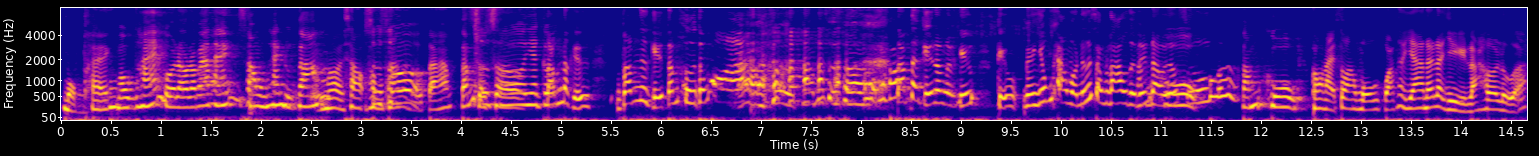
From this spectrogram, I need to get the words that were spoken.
Một tháng. Một tháng rồi đầu là 3 tháng sau một tháng được tắm. Đúng rồi sao sơ sơ tắm được tắm. Tắm sơ sơ nha cưng tắm là kiểu tắm như kiểu tắm hư tắm hoa. Tắm sơ sơ. Tắm theo kiểu là kiểu kiểu kiểu nhúng khăn vào nước xong lau từ đến đầu xuống tắm khô. Còn lại toàn bộ quãng thời gian đó là gì? Là hơ lửa.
